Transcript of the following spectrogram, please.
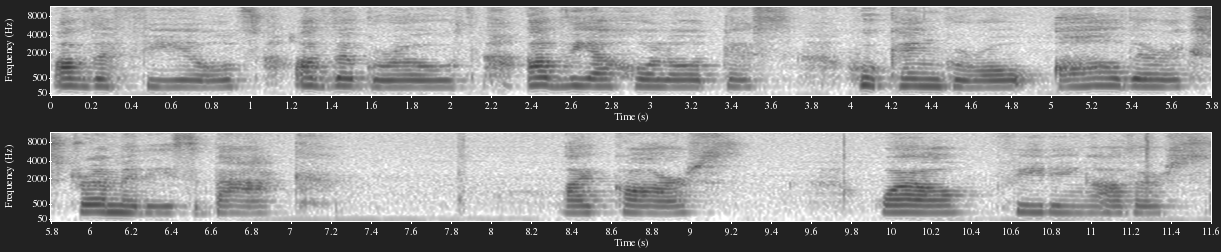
of the fields, of the growth, of the ajolotes, who can grow all their extremities back, like ours, while feeding others,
